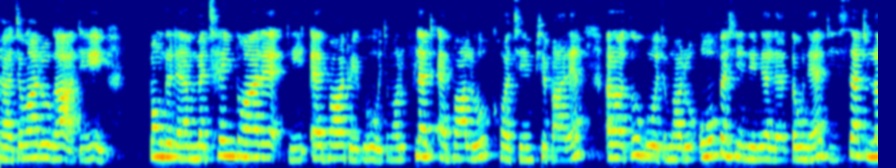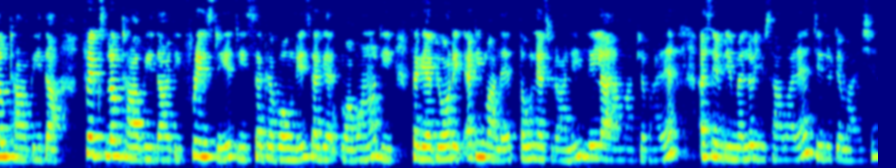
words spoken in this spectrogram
အဲကျမတို့ကဒီ ပုံသဏ္ဍာန်မချိန်သွားတဲ့ဒီ adverb တွေကိုကျမတို့ flat adverb လို့ခေါ်ခြင်းဖြစ်ပါတယ်အဲ့တော့သူ့ကိုကျမတို့ old fashion နေနဲ့လည်းသုံးတယ်ဒီ set လောက်ထားပြီးသား fix လောက်ထားပြီးသားဒီ phrase တွေဒီစကားပုံတွေစကားဟောပါတော့ဒီစကားပြောတွေအဲ့ဒီမှာလည်းသုံးတယ်ဆိုတာလေးလေ့လာရမှာဖြစ်ပါတယ်အဆင်ပြေမယ်လို့ယူဆပါတယ်ကျေးဇူးတင်ပါတယ်ရှင်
